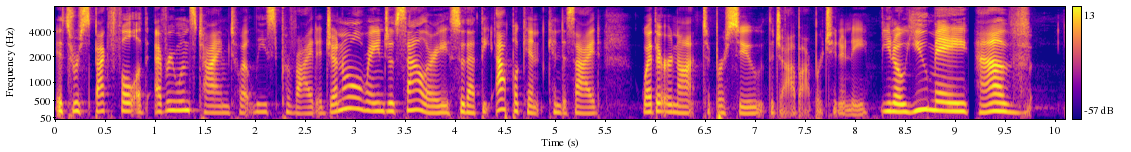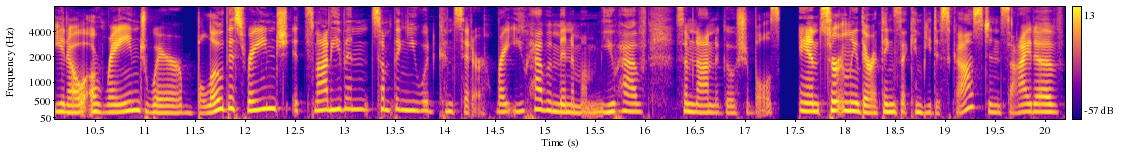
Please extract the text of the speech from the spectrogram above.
It's respectful of everyone's time to at least provide a general range of salary so that the applicant can decide whether or not to pursue the job opportunity. You know, you may have you know, a range where below this range, it's not even something you would consider, right? You have a minimum, you have some non negotiables. And certainly there are things that can be discussed inside of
